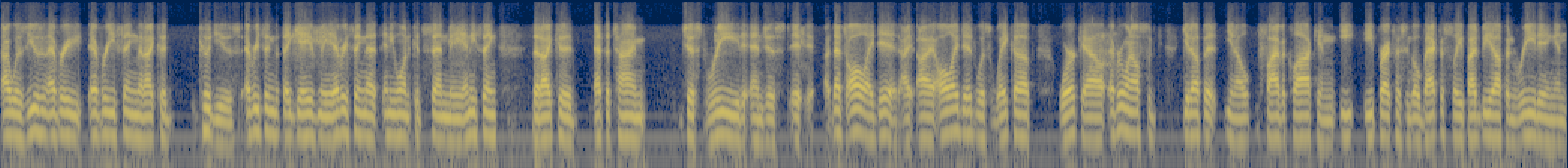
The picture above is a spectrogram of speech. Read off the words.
I was using every everything that I could could use, everything that they gave me, everything that anyone could send me, anything that I could at the time just read and just it, it, that's all I did. I, I all I did was wake up, work out. Everyone else would get up at you know five o'clock and eat eat breakfast and go back to sleep. I'd be up and reading and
